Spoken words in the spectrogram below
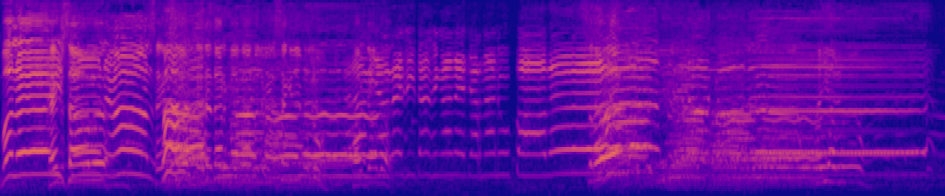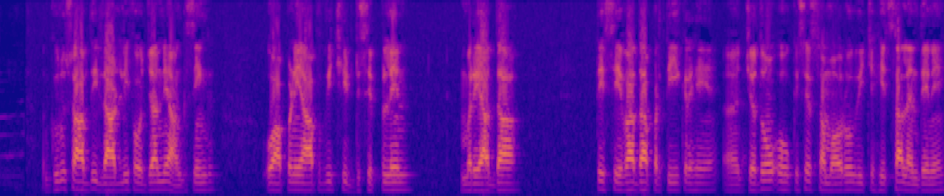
ਬੋਲੇ ਸਿੰਘ ਸਾਹਿਬ ਸਿੰਘ ਸਾਹਿਬ ਜਥੇਦਾਰ ਬਾਬਾ ਬਲਵੀਰ ਸਿੰਘ ਜੀ ਵੱਲੋਂ ਫੌਜਾਂ ਸ਼ਹੀਦਾਂ ਸਿੰਘਾਂ ਦੇ ਚਰਨਾਂ ਨੂੰ ਪਾਵੇ ਗੁਰੂ ਸਾਹਿਬ ਦੀ ਲਾਡਲੀ ਫੌਜਾਂ ਨਿਹੰਗ ਸਿੰਘ ਉਹ ਆਪਣੇ ਆਪ ਵਿੱਚ ਹੀ ਡਿਸਪਲਿਨ ਮਰਿਆਦਾ ਤੇ ਸੇਵਾ ਦਾ ਪ੍ਰਤੀਕ ਰਹੇ ਹੈ। ਅ, ਜਦੋਂ ਉਹ ਕਿਸੇ ਸਮਾਰੋਹ ਵਿੱਚ ਹਿੱਸਾ ਲੈਂਦੇ ਨੇ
